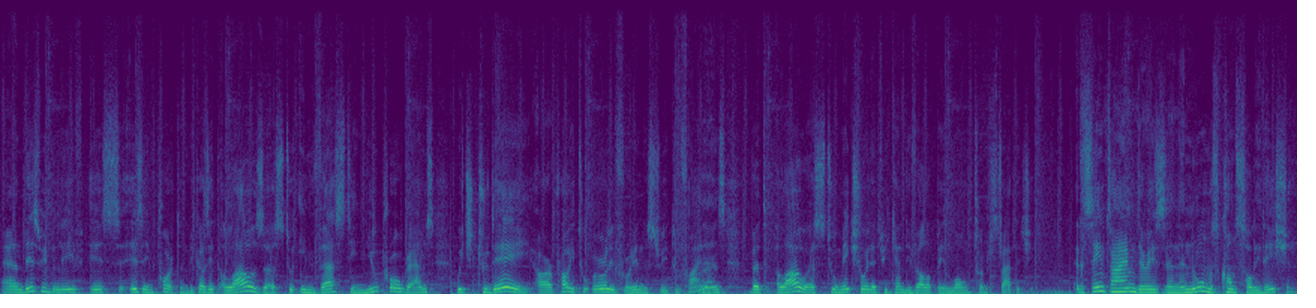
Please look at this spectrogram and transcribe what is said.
And this, we believe, is, is important because it allows us to invest in new programs which today are probably too early for industry to finance, right. but allow us to make sure that we can develop a long-term strategy. At the same time, there is an enormous consolidation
